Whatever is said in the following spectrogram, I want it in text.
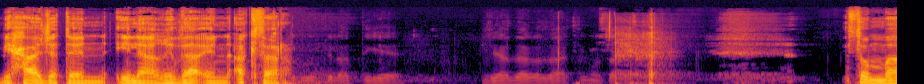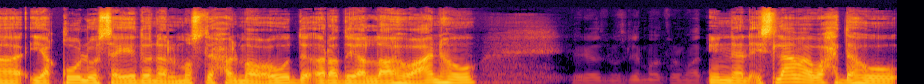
بحاجة إلى غذاء أكثر. ثم يقول سيدنا المصلح الموعود رضي الله عنه إن الإسلام وحده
